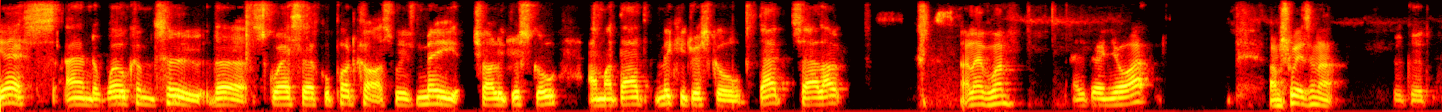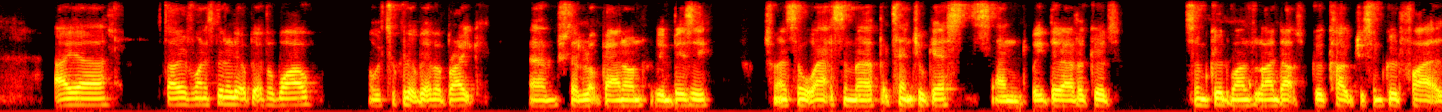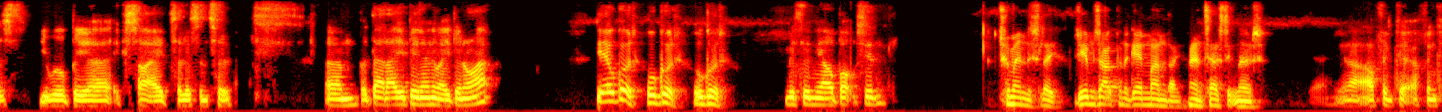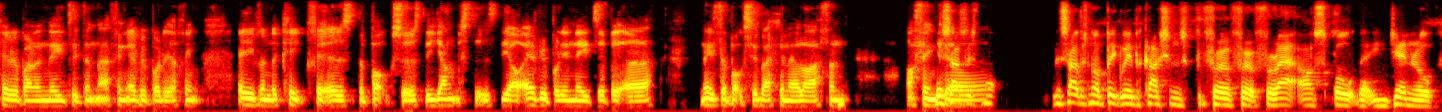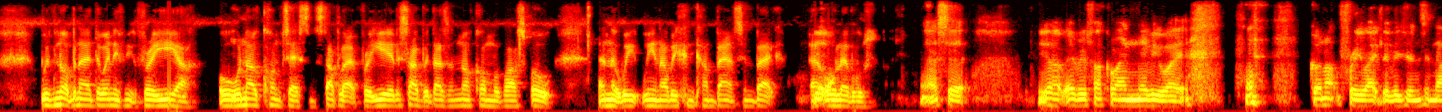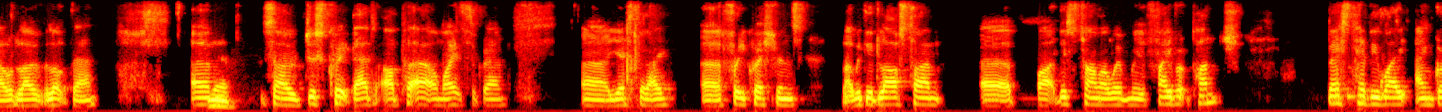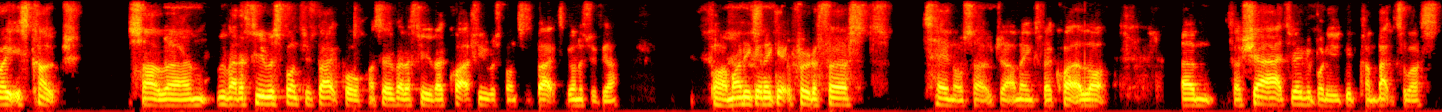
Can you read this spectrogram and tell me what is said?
Yes, and welcome to the Square Circle podcast with me, Charlie Driscoll, and my dad, Mickey Driscoll. Dad, say hello. Hello, everyone. How you doing? You all right? I'm sweet a nut. Good, good. I uh, so everyone, it's been a little bit of a while, and we took a little bit of a break. Um, just had a lot going on. We've been busy trying to sort out some uh, potential guests, and we do have a good some good ones lined up, some good coaches, some good fighters. You will be uh, excited to listen to. Um, but Dad, how you been anyway? You been all right? Yeah, all good, all good, all good. Missing the old boxing? Tremendously. Gym's open again Monday. Fantastic news. Yeah, you know, I think I think everybody needs it, don't they? I think everybody. I think even the keep fitters, the boxers, the youngsters, the everybody needs a bit uh needs the boxing back in their life, and I think. Uh, hope, it's not, let's hope it's not big repercussions for, for, for our sport that in general we've not been able to do anything for a year or no contest and stuff like that for a year. Let's hope it doesn't knock on with our sport and that we, we you know we can come bouncing back at Yeah. all levels. That's it. Yeah, every fucker in every weight. Gone up three weight divisions in the old lo- lockdown. Um, Yeah. So, just quick, Dad, I put out on my Instagram uh, yesterday uh, three questions like we did last time, uh, but this time I went with favourite punch, best heavyweight, and greatest coach. So um, we've had a few responses back. Well, I say we've had a few. We've had quite a few responses back, to be honest with you. But I'm only going to get through the first 10 or so. Do you know what I mean? Because they're quite a lot. Um, so shout out to everybody who did come back to us.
